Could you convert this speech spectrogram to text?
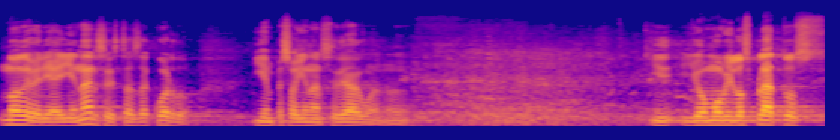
no debería llenarse, ¿estás de acuerdo? Y empezó a llenarse de agua, ¿no? Y, yo moví los platos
